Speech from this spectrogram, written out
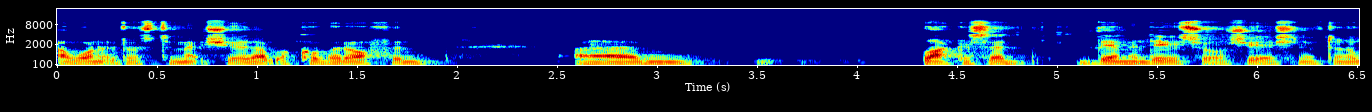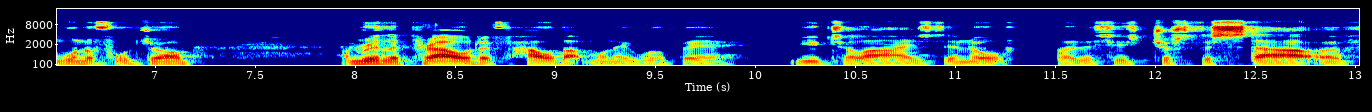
I wanted us to make sure that we're covered off. And um, like I said the MND Association have done a wonderful job. I'm really proud of how that money will be utilised, and hopefully this is just the start of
